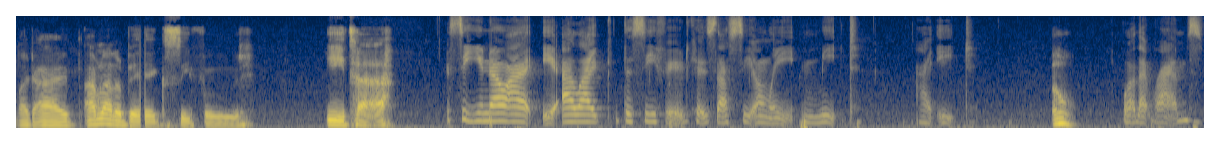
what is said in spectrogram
Like I, I'm not a big seafood eater. See, you know, I I like the seafood because that's the only meat I eat. Oh, Well, that rhymes.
